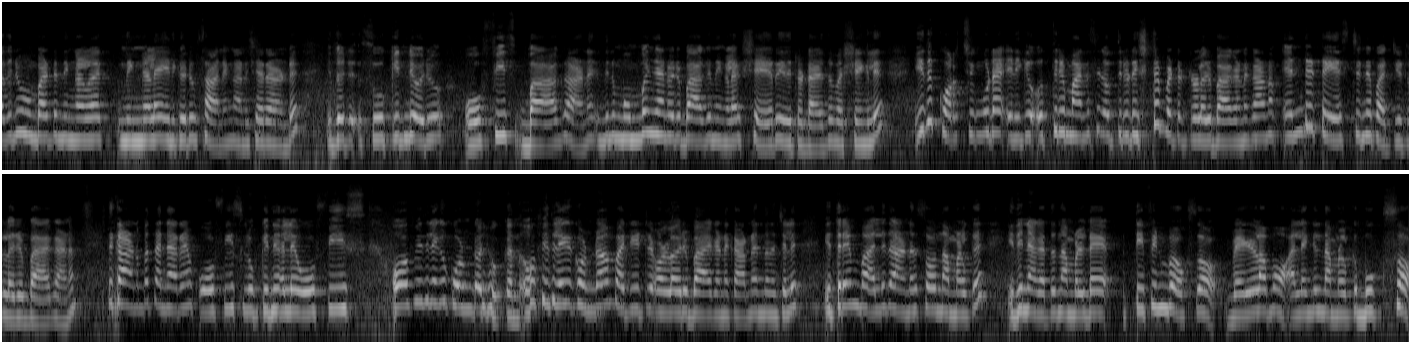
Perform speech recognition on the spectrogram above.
അതിനു മുമ്പായിട്ട് നിങ്ങളെ നിങ്ങളെ എനിക്കൊരു സാധനം കാണിച്ചു തരാറുണ്ട് ഇതൊരു സൂക്കിന്റെ ഒരു ഓഫീസ് ബാഗാണ് ഇതിന് മുമ്പ് ഞാനൊരു ബാഗ് നിങ്ങളെ ഷെയർ ചെയ്തിട്ടുണ്ടായിരുന്നു. പക്ഷേങ്കിൽ ഇത് കുറച്ചും കൂടെ എനിക്ക് ഒത്തിരി മനസ്സിന് ഒത്തിരി ഇഷ്ടപ്പെട്ടിട്ടുള്ള ഒരു ബാഗാണ് കാരണം എന്റെ ടേസ്റ്റിന് പറ്റിയിട്ടുള്ള ഒരു ബാഗാണ്. ഇത് കാണുമ്പോൾ തന്നെ അറിയാം ഓഫീസ് ലുക്കിന് അല്ലെ ഓഫീസ് ഓഫീസിലേക്ക് കൊണ്ടോ ലുക്ക് ഓഫീസിലേക്ക് കൊണ്ടുപോകാൻ പറ്റിയിട്ടുള്ള ഒരു ബാഗാണ്. കാരണം എന്താണെന്ന് വെച്ചാൽ ഇത്രയും വലുതാണ്. സോ നമ്മൾക്ക് ഇതിനകത്ത് നമ്മളുടെ ടിഫിൻ ബോക്സോ വെള്ളമോ അല്ലെങ്കിൽ നമ്മൾക്ക് ബുക്സോ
